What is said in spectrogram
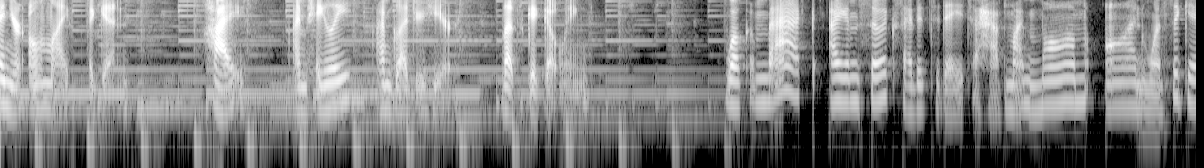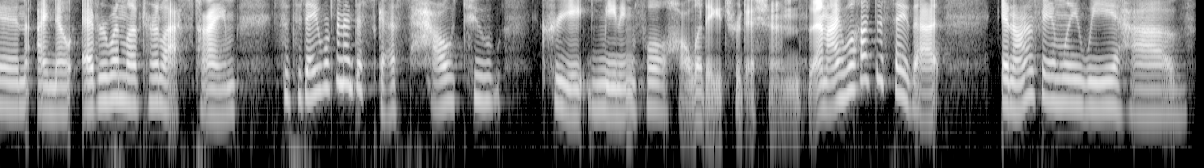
in your own life again. Hi, I'm Haley. I'm glad you're here. Let's get going. Welcome back. I am so excited today to have my mom on once again. I know everyone loved her last time. So today we're going to discuss how to create meaningful holiday traditions. And I will have to say that in our family, we have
